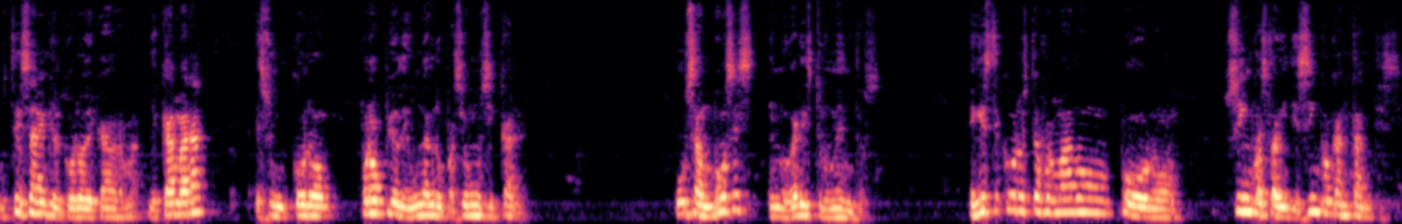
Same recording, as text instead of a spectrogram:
Ustedes saben que el coro de cámara, de cámara es un coro propio de una agrupación musical. Usan voces en lugar de instrumentos. En este coro está formado por 5 hasta 25 cantantes.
